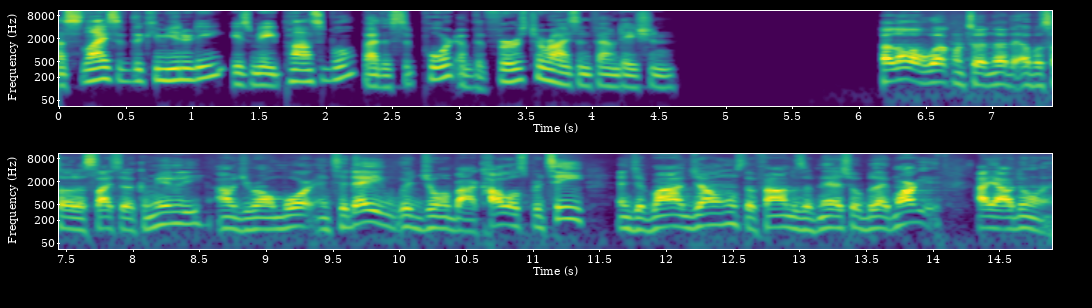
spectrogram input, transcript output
A slice of the community is made possible by the support of the First Horizon Foundation. Hello and welcome to another episode of Slice of the Community. I'm Jerome Moore, and today we're joined by Carlos Partee and Javvon Jones, the founders of Nashville Black Market. How y'all doing?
